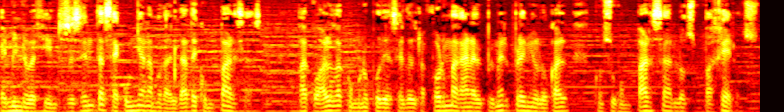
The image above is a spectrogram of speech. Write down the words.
En 1960 se acuña la modalidad de comparsas. Paco Alba, como no podía ser de otra forma, gana el primer premio local con su comparsa Los Pajeros.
